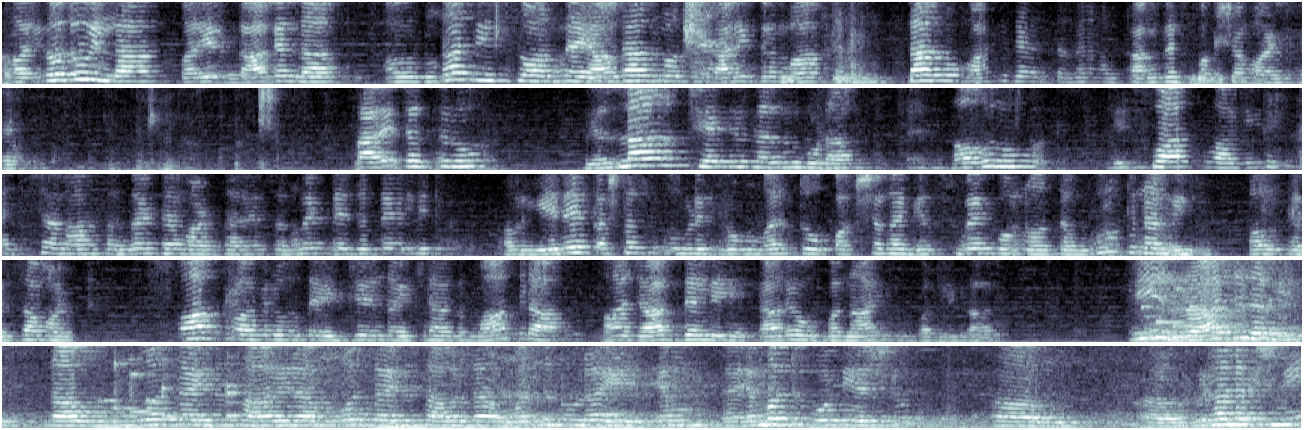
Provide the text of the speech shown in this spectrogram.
ಮರೆಯೋದು ಇಲ್ಲ ಮರೆಯೋಕ್ಕಾಗಲ್ಲ ಅವ್ರ ಋಣ ತೀರಿಸುವಂತ ಯಾವ್ದಾದ್ರು ಒಂದು ಕಾರ್ಯಕ್ರಮ ಎಲ್ಲಾರು ಮಾಡಿದೆ ಅಂತಂದ್ರೆ ನಮ್ ಕಾಂಗ್ರೆಸ್ ಪಕ್ಷ ಮಾಡಿದೆ. ಕಾರ್ಯಕರ್ತರು ಎಲ್ಲಾ ಕ್ಷೇತ್ರಗಳಲ್ಲೂ ಕೂಡ ಅವರು ನಿಸ್ವಾರ್ಥವಾಗಿ ಹೆಚ್ಚನ ಸಂಘಟನೆ ಮಾಡ್ತಾರೆ. ಸಂಘಟನೆ ಜೊತೆಯಲ್ಲಿ ಅವ್ರಿಗೆ ಏನೇ ಕಷ್ಟ ಸುಖಗಳಿದ್ರು ಮರೆತು ಪಕ್ಷನ ಗೆಲ್ಸ್ಬೇಕು ಅನ್ನುವಂತ ಗ್ರೂಪ್ನಲ್ಲಿ ಅವ್ರು ಕೆಲಸ ಮಾಡ್ತಾರೆ. ಸ್ವಾರ್ಥವಾಗಿರುವಂತ ಹೆಜ್ಜೆಯನ್ನ ಇಟ್ಟಾಗ ಮಾತ್ರ ಆ ಜಾಗದಲ್ಲಿ ಯಾರೇ ಒಬ್ಬ ನಾಯಕರು ಬರ್ಲಿದ್ದಾರೆ ಈ ರಾಜ್ಯದಲ್ಲಿ ನಾವು ಮೂವತ್ತೈದು ಸಾವಿರ, ಮೂವತ್ತೈದು ಸಾವಿರದ ಒಂದು ನೂರ ಎಂಬತ್ತು ಕೋಟಿಯಷ್ಟು ಗೃಹಲಕ್ಷ್ಮಿ,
